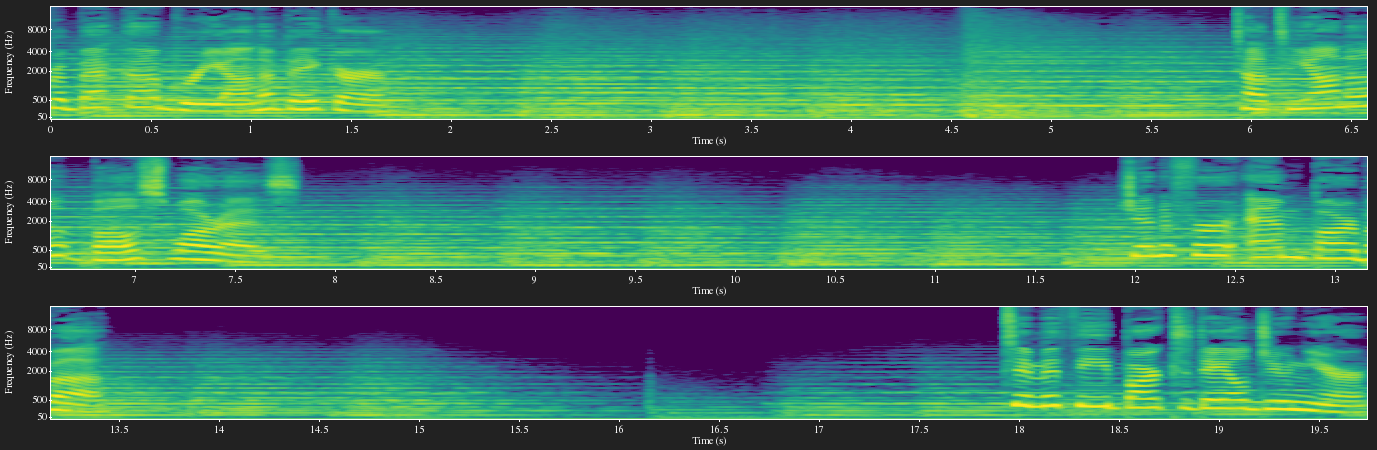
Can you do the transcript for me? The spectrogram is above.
Rebecca Brianna Baker. Tatiana Bal Suarez. Jennifer M. Barba. Timothy Barksdale Jr.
